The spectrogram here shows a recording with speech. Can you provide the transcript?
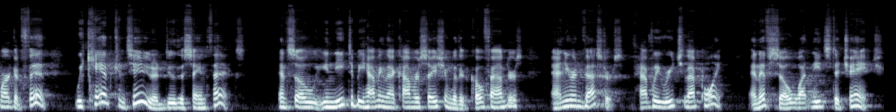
market fit, we can't continue to do the same things. And so you need to be having that conversation with your co founders and your investors. Have we reached that point? And if so, what needs to change?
